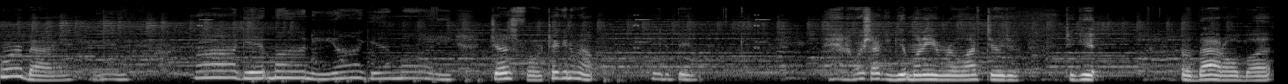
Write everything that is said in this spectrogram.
we're battle. I get money. I get money just for taking them out. Man, I wish I could get money in real life too to to get a battle, but.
